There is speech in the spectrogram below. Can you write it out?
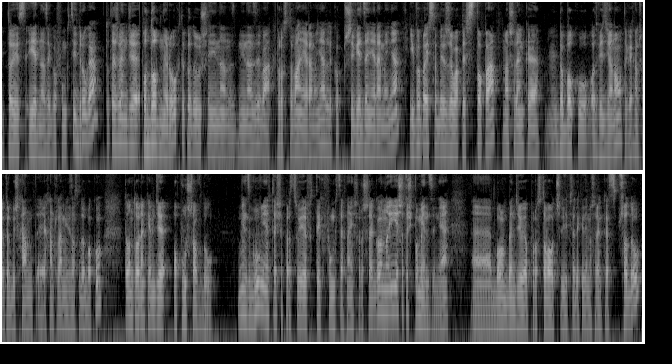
I to jest jedna z jego funkcji. Druga to też będzie podobny ruch, tylko to już się nie, na, nie nazywa prostowanie ramienia, tylko przywiedzenie ramienia. I wyobraź sobie, że łapiesz stopa, masz rękę do boku odwiedzioną, tak jak na przykład robisz hand, e, handlami z nosa do boku, to on tą rękę będzie opuszczał w dół. Więc głównie tutaj się pracuje w tych funkcjach najszerszego, no i jeszcze coś pomiędzy, nie? E, Bo on będzie ją prostował, czyli wtedy, kiedy masz rękę z przodu,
